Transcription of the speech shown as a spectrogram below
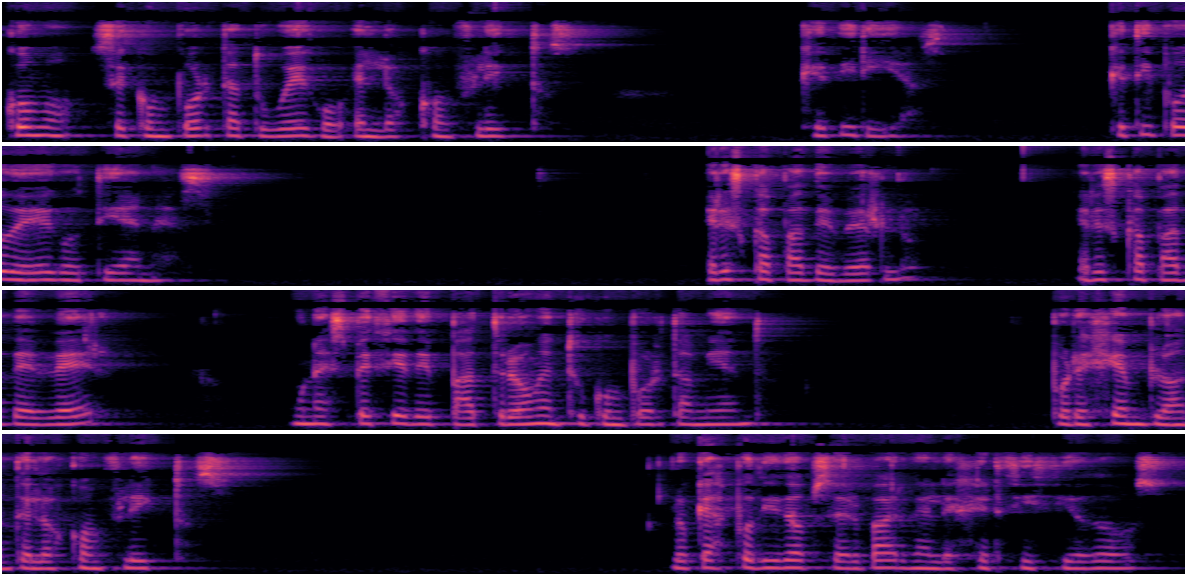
cómo se comporta tu ego en los conflictos, ¿qué dirías? ¿Qué tipo de ego tienes? ¿Eres capaz de verlo? ¿Eres capaz de ver una especie de patrón en tu comportamiento? Por ejemplo, ante los conflictos. Lo que has podido observar en el ejercicio 2.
